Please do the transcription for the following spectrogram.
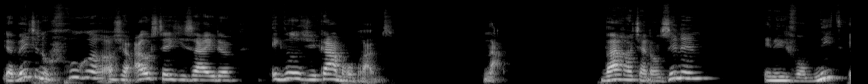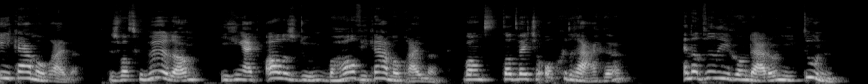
Ja, weet je nog vroeger als jouw ouders tegen je zeiden: ik wil dat je je kamer opruimt. Nou, waar had jij dan zin in? In ieder geval niet in je kamer opruimen. Dus wat gebeurde dan? Je ging eigenlijk alles doen behalve je kamer opruimen. Want dat werd je opgedragen en dat wil je gewoon daardoor niet doen.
